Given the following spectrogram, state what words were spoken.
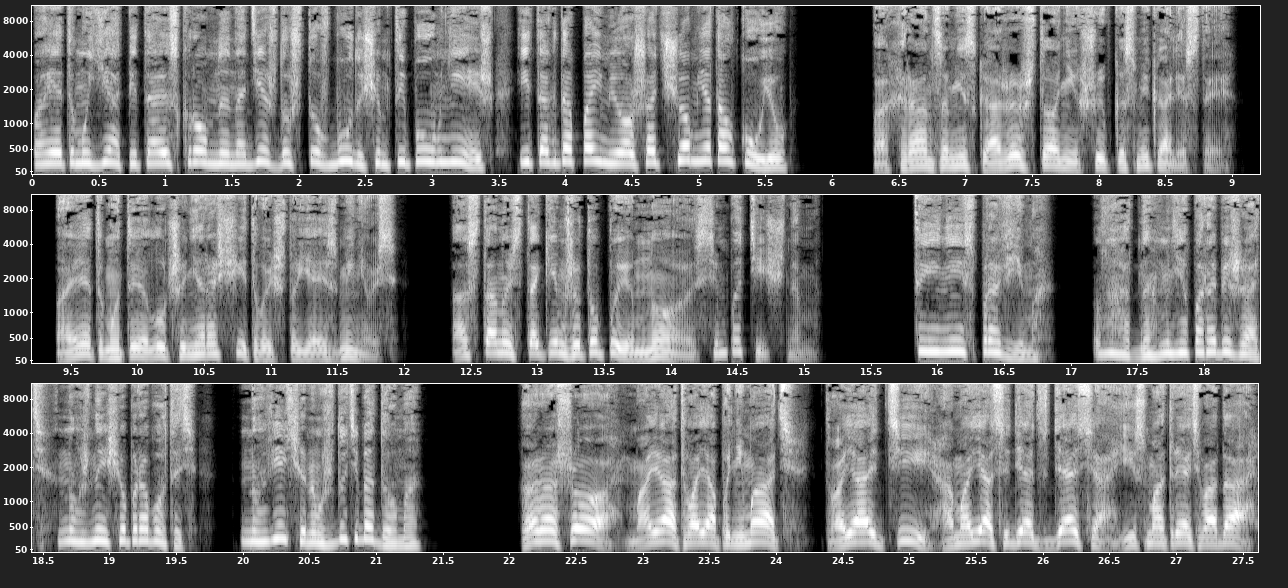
Поэтому я питаю скромную надежду, что в будущем ты поумнеешь, и тогда поймешь, о чем я толкую. Охранцам не скажешь, что они шибко смекалистые. Поэтому ты лучше не рассчитывай, что я изменюсь. Останусь таким же тупым, но симпатичным». «Ты неисправим. Ладно, мне пора бежать, нужно еще поработать. Но вечером жду тебя дома». «Хорошо, моя твоя понимать, твоя идти, а моя сидеть здесь и смотреть вода».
